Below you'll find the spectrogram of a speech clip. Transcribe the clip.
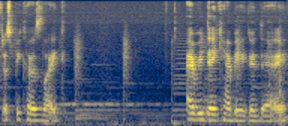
just because like every day can't be a good day.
